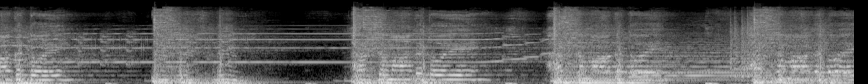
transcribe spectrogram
मागतोय. हक्क मागतोय. हक्क मागतोय. हक्क मागतोय.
